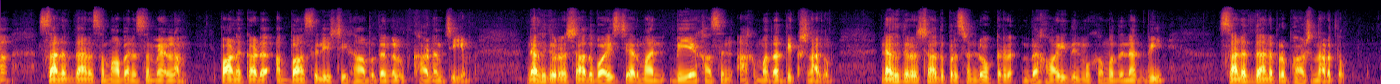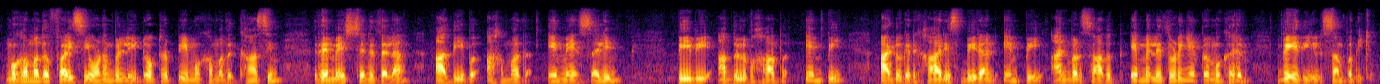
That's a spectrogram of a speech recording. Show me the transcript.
സന്നദ്ധാന സമാപന സമ്മേളനം പാണക്കാട് അബ്ബാസ് അലി ശിഹാബ് തങ്ങൾ ഉദ്ഘാടനം ചെയ്യും. Nahju Rashad vice chairman V A Hasan Ahmed അധ്യക്ഷനാകും. Nahju Rashad president doctor Bahauddeen Muhammad Nadvi സന്നദ്ധാന പ്രഭാഷണം നടത്തും. Muhammad Faizy Onampilly doctor P Muhammad Khasim Ramesh Chennithala Adeeb Ahmed M A Saleem P V Abdul Wahab M P advocate Haris Beeran M P Anwar Sadath M L A തുടങ്ങിയ പ്രമുഖരും വേദിയിൽ സംബന്ധിക്കും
